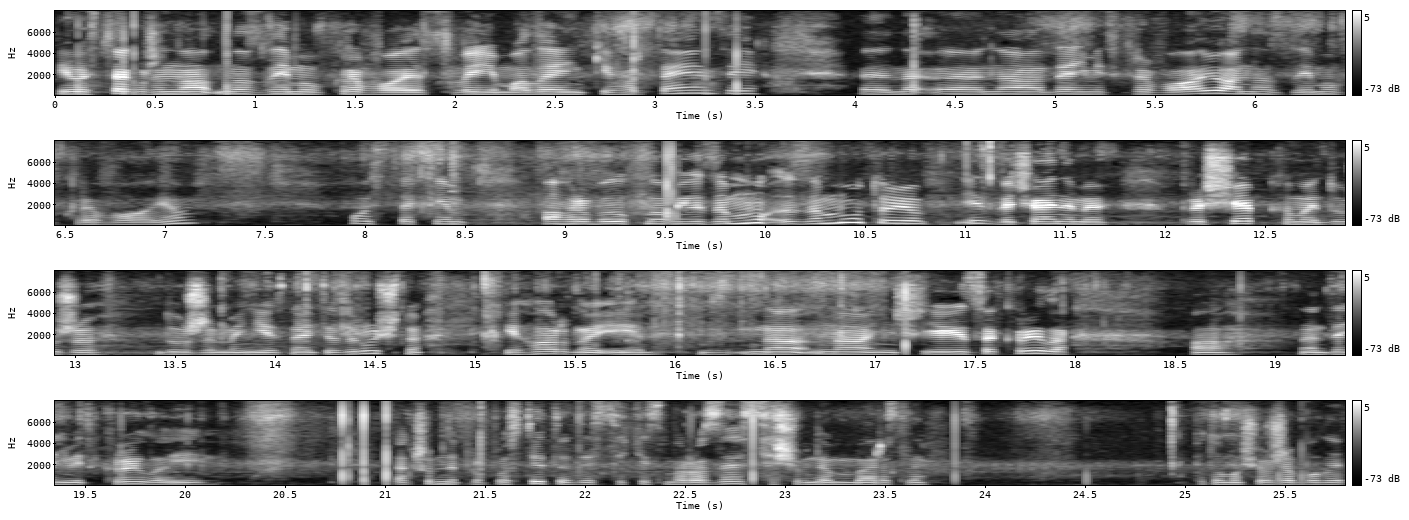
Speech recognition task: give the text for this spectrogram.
І ось так вже на, на зиму вкриваю свої маленькі гортензії. Е, На, е, на день відкриваю, а на зиму вкриваю. Ось таким агроволокном їх замотую і звичайними прищепками дуже, дуже мені знаєте, зручно і гарно. І на, на ніч я їх закрила, а на день відкрила і так, щоб не пропустити десь якісь морозеці, щоб не вмерзли. Тому що вже були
